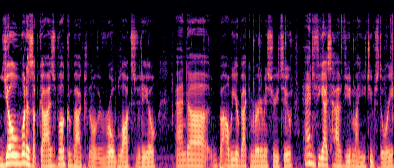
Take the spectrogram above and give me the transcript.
Yo, what is up guys? Welcome back to another Roblox video. And uh wow, we are back in Murder Mystery 2. And if you guys have viewed my YouTube story,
